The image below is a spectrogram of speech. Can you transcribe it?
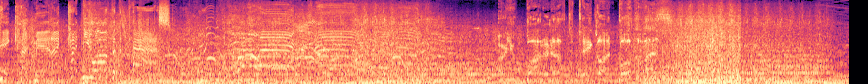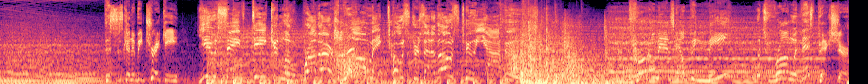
Okay, cut man, I'm cutting you off at the pass. Are you bought enough to take on both of us? This is gonna be tricky. You save Deacon, little brother! I'll make toasters out of those two yahoos! Proto Man's helping me? What's wrong with this picture?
